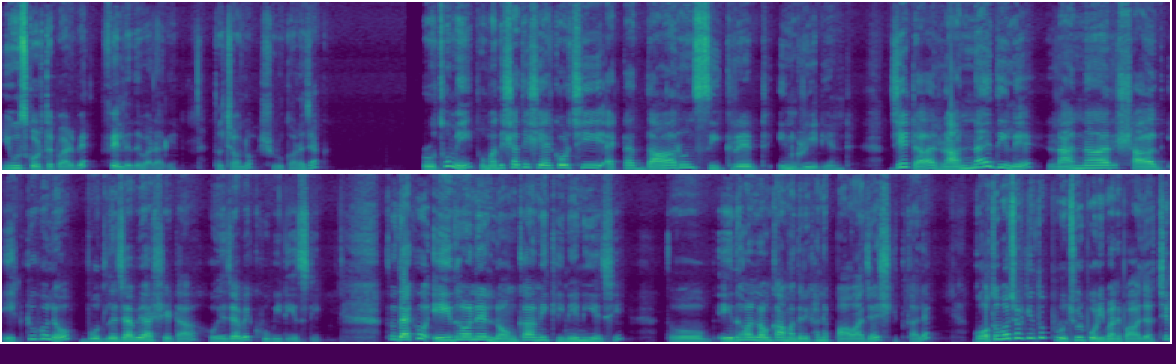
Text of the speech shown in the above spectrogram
ইউজ করতে পারবে ফেলে দেওয়ার আগে। তো চলো শুরু করা যাক। প্রথমেই তোমাদের সাথে শেয়ার করছি একটা দারুণ সিক্রেট ইনগ্রিডিয়েন্ট যেটা রান্নায় দিলে রান্নার স্বাদ একটু হলেও বদলে যাবে আর সেটা হয়ে যাবে খুবই টেস্টি তো দেখো, এই ধরনের লঙ্কা আমি কিনে নিয়েছি। তো এই ধরনের লঙ্কা আমাদের এখানে পাওয়া যায় শীতকালে। গত বছর কিন্তু প্রচুর পরিমাণে পাওয়া যাচ্ছিল,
